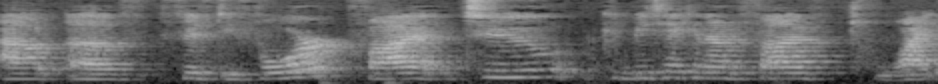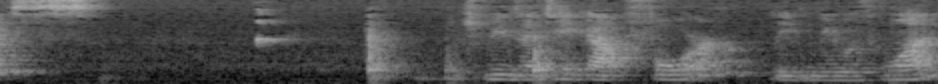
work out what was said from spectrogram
out of 54, 5, 2 can be taken out of 5 twice, which means I take out 4, leaving me with 1.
